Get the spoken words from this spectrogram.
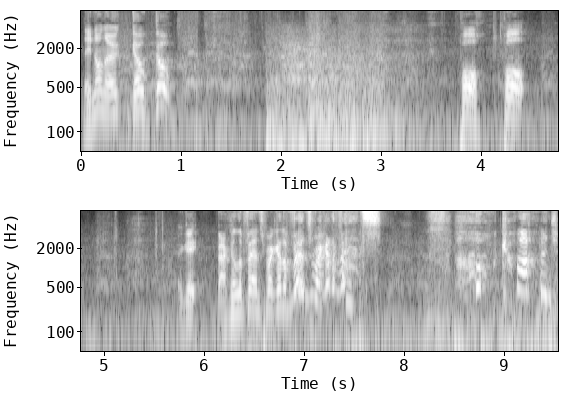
They don't know. Go, go. Pull, pull. Okay, back on the fence, back on the fence, back on the fence. Oh, God.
